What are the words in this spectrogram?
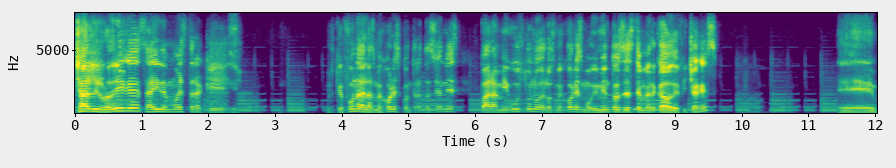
Charlie Rodríguez ahí demuestra que, pues, que fue una de las mejores contrataciones. Para mi gusto, uno de los mejores movimientos de este mercado de fichajes. Eh,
